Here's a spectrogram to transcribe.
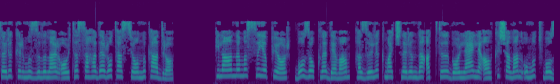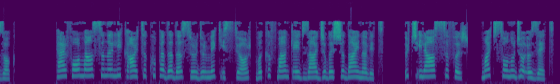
Sarı Kırmızılılar orta sahada rotasyonlu kadro planlaması yapıyor. Bozok'la devam, hazırlık maçlarında attığı gollerle alkış alan Umut Bozok. Performansını lig artı kupada da sürdürmek istiyor. Vakıfbank Eczacıbaşı Dynavit 3 ila 0. Maç sonucu özet.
